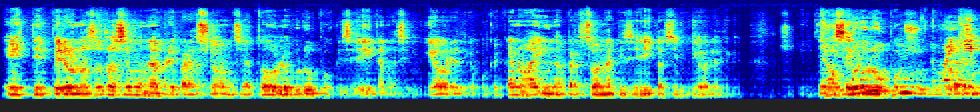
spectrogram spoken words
Este, pero nosotros hacemos una preparación, o sea, todos los grupos que se dedican a cirugía bariátrica, porque acá no hay una persona que se dedica a cirugía bariátrica. Tienen No, grupos. un grupo.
